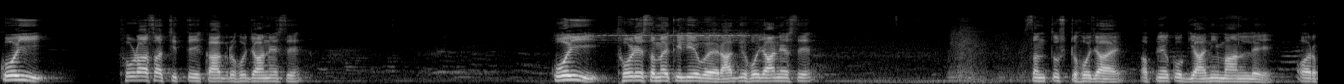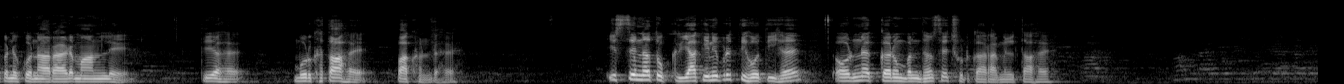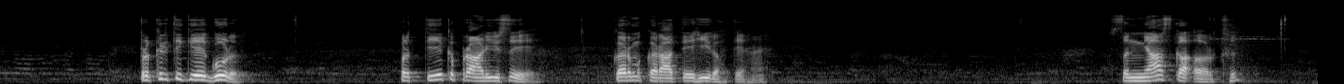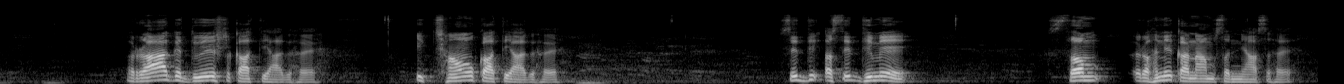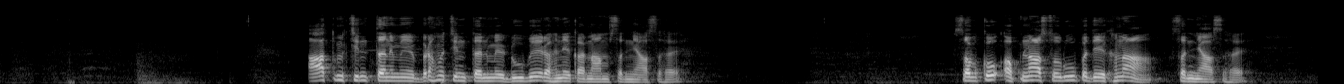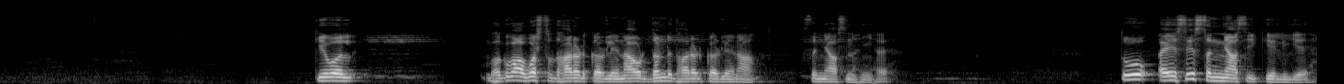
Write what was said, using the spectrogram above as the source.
कोई थोड़ा सा चित्त एकाग्र हो जाने से, कोई थोड़े समय के लिए वैराग्य हो जाने से, संतुष्ट हो जाए, अपने को ज्ञानी मान ले और अपने को नारायण मान ले यह मूर्खता है, पाखंड है। इससे न तो क्रिया की निवृत्ति होती है और न कर्म बंधन से छुटकारा मिलता है। प्रकृति के गुण प्रत्येक प्राणी से कर्म कराते ही रहते हैं। संन्यास का अर्थ राग द्वेष का त्याग है। इच्छाओं का त्याग है। सिद्धि असिद्धि में सम रहने का नाम संन्यास है। आत्मचिंतन में ब्रह्म चिंतन में डूबे रहने का नाम संन्यास है। सबको अपना स्वरूप देखना संन्यास है। केवल भगवा वस्त्र धारण कर लेना और दंड धारण कर लेना संन्यास नहीं है। तो ऐसे सन्यासी के लिए,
